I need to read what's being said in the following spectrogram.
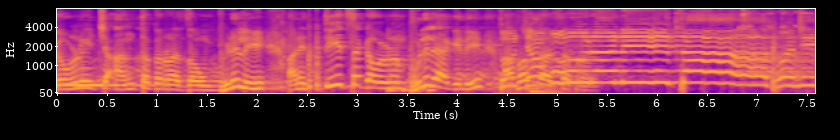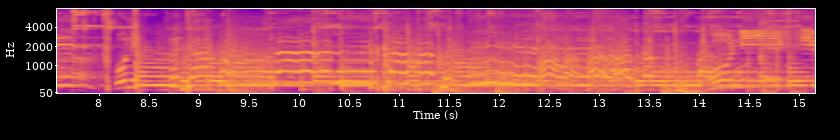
गवळणीच्या अंतकरणात जाऊन भिडली आणि तीच गवळण भुलल्या गेली. तुझ्या अभंगाचा मुरलीचा ध्वनी. कोणी? तुझ्या मुरलीचा ध्वनी. कोणी एकी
